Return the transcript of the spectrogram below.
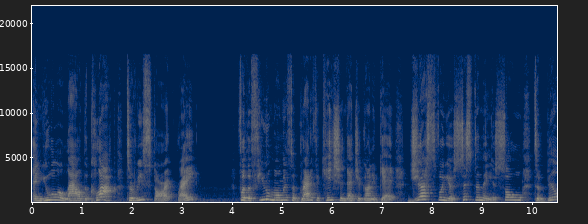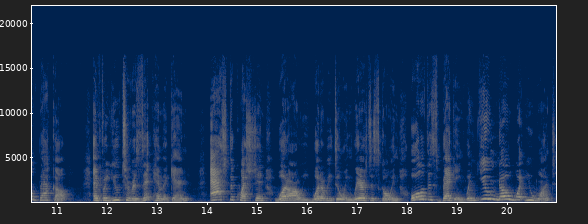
and you will allow the clock to restart, right? For the few moments of gratification that you're going to get, just for your system and your soul to build back up and for you to resent him again, ask the question, What are we? What are we doing? Where is this going? All of this begging when you know what you want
